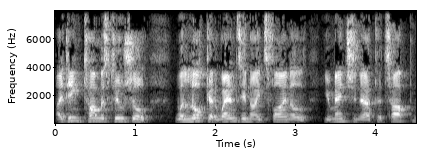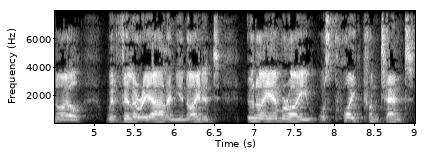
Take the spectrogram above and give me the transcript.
I think Thomas Tuchel will look at Wednesday night's final. You mentioned at the top, Niall, with Villarreal and United. Unai Emery was quite content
